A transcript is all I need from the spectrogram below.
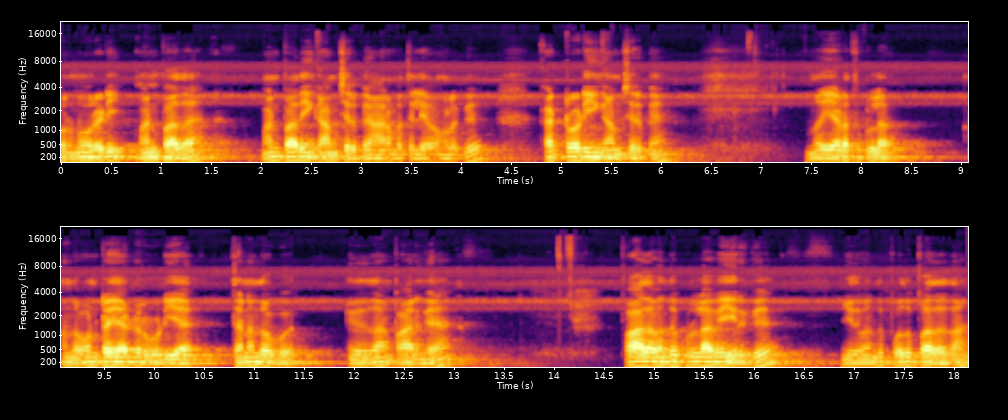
ஒரு நூறு அடி மண் பாதை. மண் பாதையும் காமிச்சிருப்பேன் ஆரம்பத்துலேயே உங்களுக்கு. கட் ரோடையும் காமிச்சிருப்பேன். இந்த இடத்துக்குள்ள அந்த ஒன்றரை ஏக்கருடைய தென்னந்தோப்பு இதுதான் பாருங்கள் பாதை வந்து ஃபுல்லாகவே இருக்குது இது வந்து பொதுப்பாதை தான்.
